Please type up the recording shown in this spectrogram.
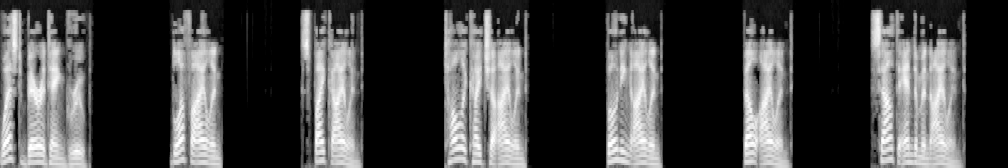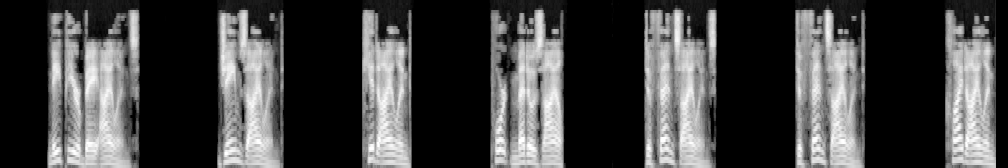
West Baratang Group Bluff Island Spike Island Talakaicha Island Boning Island Bell Island South Andaman Island Napier Bay Islands James Island Kidd Island Port Meadows Isle Defence Islands Defence Island Clyde Island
